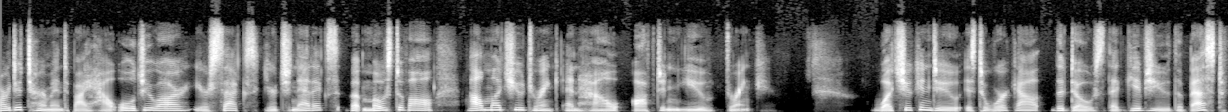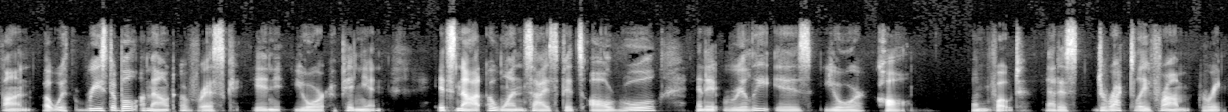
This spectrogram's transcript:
are determined by how old you are, your sex, your genetics, but most of all, how much you drink and how often you drink. What you can do is to work out the dose that gives you the best fun, but with reasonable amount of risk in your opinion. It's not a one size fits all rule, and it really is your call. Unquote. That is directly from Drink,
